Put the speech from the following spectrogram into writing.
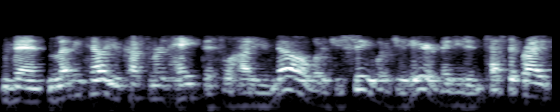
than, let me tell you, customers hate this. Well, how do you know? What did you see? What did you hear? Maybe you didn't test it right.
